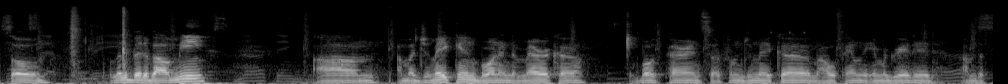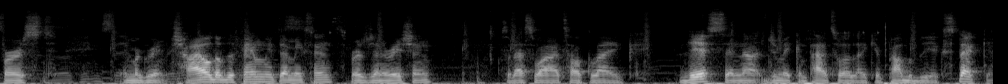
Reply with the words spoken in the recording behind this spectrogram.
So, a little bit about me. Um, I'm a Jamaican born in America. Both parents are from Jamaica. My whole family immigrated. I'm the first immigrant child of the family, if that makes sense. First generation. So that's why I talk like this and not Jamaican patois like you're probably expecting.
